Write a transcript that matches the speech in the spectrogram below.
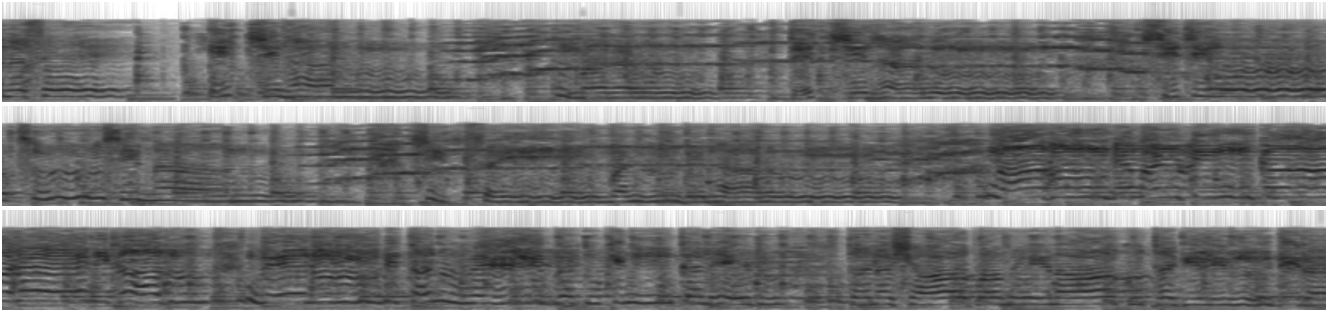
మనసే ఇచ్చినాను మరణం తెచ్చినాను స్థితిలో చూసినాను చిత్తై మండినాను. నా గుండె మంటింకారేది కాదు నేనుండి తను వెళ్ళి బ్రతుకింకలేదు. తన శాపమే నాకు తగిలిందిరా.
